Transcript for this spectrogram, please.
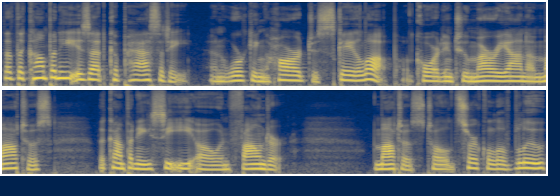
that the company is at capacity and working hard to scale up, according to Mariana Matus, the company's CEO and founder. Matus told Circle of Blue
